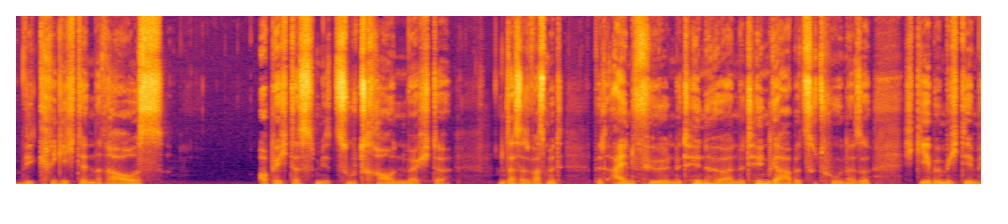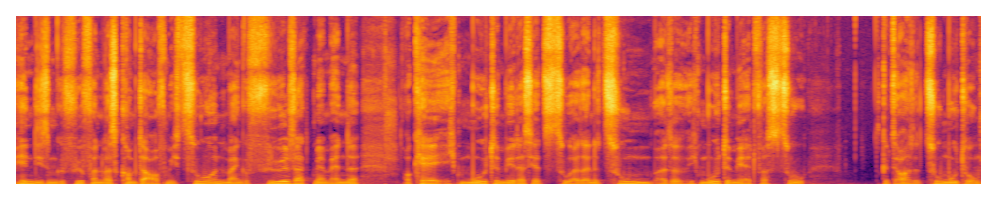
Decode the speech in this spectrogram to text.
wie kriege ich denn raus, ob ich das mir zutrauen möchte? Und das hat was mit, mit Einfühlen, mit Hinhören, mit Hingabe zu tun. Also ich gebe mich dem hin, diesem Gefühl von, was kommt da auf mich zu? Und mein Gefühl sagt mir am Ende, okay, ich mute mir das jetzt zu. Also eine zu, also ich mute mir etwas zu. Es gibt auch so Zumutung.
